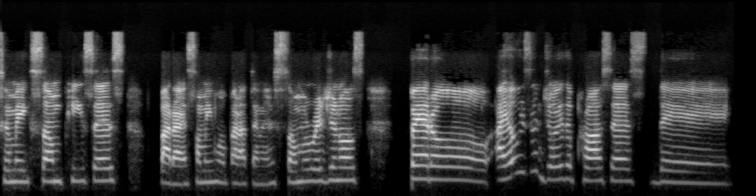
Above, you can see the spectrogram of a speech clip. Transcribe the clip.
to make some pieces para eso mismo, para tener some originals. Pero I always enjoy the process de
